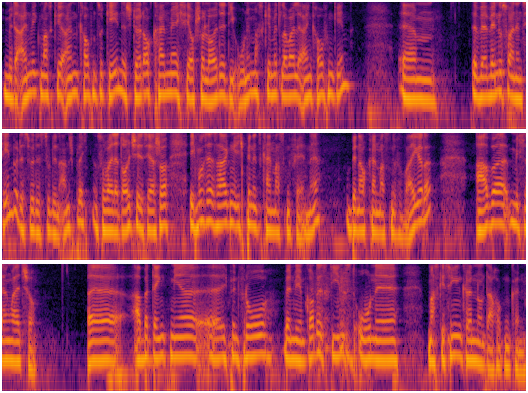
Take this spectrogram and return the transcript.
mit der Einwegmaske einkaufen zu gehen. Es stört auch keinen mehr. Ich sehe auch schon Leute, die ohne Maske mittlerweile einkaufen gehen. Ähm, äh, wenn du so einen sehen würdest, würdest du den ansprechen? So, weil der Deutsche ist ja schon. Ich muss ja sagen, ich bin jetzt kein Maskenfan, ne? Bin auch kein Maskenverweigerer, aber mich langweilt schon. äh, aber denk mir, äh, ich bin froh, wenn wir im Gottesdienst ohne Maske singen können und da hocken können.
